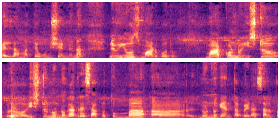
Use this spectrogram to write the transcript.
ಬೆಲ್ಲ ಮತ್ತು ಹುಣ್ಸೆಹಣ್ಣನ್ನ ನೀವು ಯೂಸ್ ಮಾಡ್ಬೋದು. ಮಾಡಿಕೊಂಡು ಇಷ್ಟು ಇಷ್ಟು ನುಣ್ಣಗಾದರೆ ಸಾಕು. ತುಂಬ ನುಣ್ಣುಗೆ ಅಂತ ಬೇಡ. ಸ್ವಲ್ಪ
